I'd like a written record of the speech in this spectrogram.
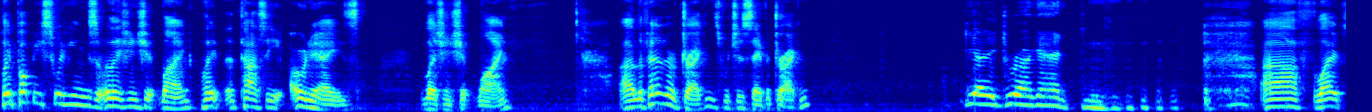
Play Poppy Sweeting's relationship line. Complete Natsai Onai's relationship line. Uh, Defender of Dragons, which is Save a Dragon. Yay, dragon! uh, Flight,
